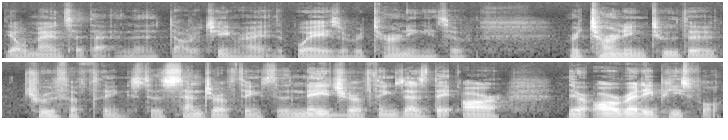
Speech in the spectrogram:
The old man said that in the Tao Te Ching right? The way is a returning. It's a returning to the truth of things to the center of things to the nature of things as they are. They're already peaceful.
